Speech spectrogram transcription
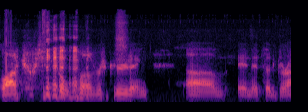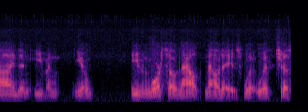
a lot of coaches don't love recruiting, um, and it's a grind, and even you know, even more so now nowadays with, with just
